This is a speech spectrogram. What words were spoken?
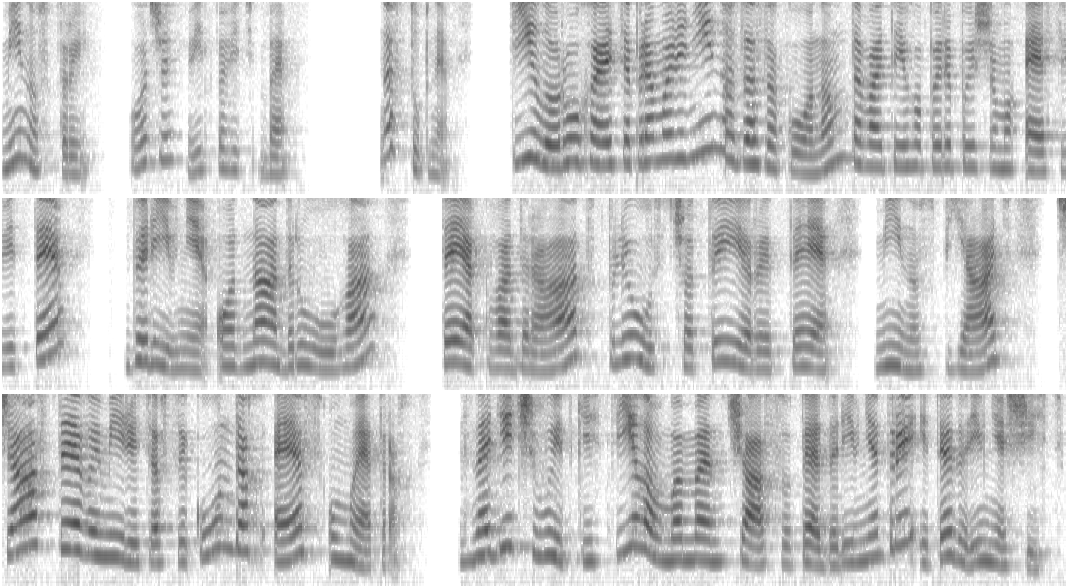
Мінус 3. Отже, відповідь Б. Наступне. Тіло рухається прямолінійно за законом. Давайте його перепишемо. S від t дорівнює 1 друга t квадрат плюс 4t мінус 5. Час t вимірюється в секундах, S у метрах. Знайдіть швидкість тіла в момент часу t дорівнює 3 і t дорівнює 6.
